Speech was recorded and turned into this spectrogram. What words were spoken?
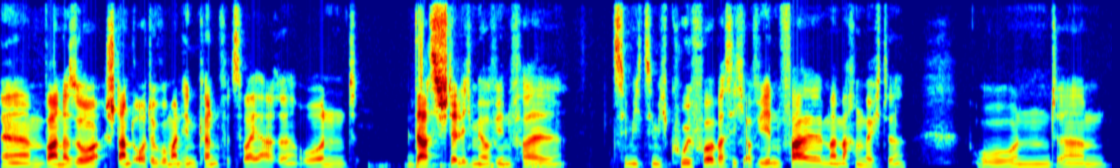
ähm, waren da so Standorte, wo man hin kann für zwei Jahre. Und das stelle ich mir auf jeden Fall ziemlich, ziemlich cool vor, was ich auf jeden Fall mal machen möchte. Und ähm,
